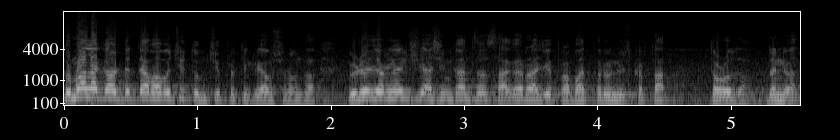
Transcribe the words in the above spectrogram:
तुम्हाला काय वाटतं त्याबाबतची तुमची प्रतिक्रिया अवश्य नोंदवा. व्हिडिओ जर्नलिस्ट याशिन खानचं सागर राजे प्रभात पर्व न्यूज करता तळोजा. धन्यवाद.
